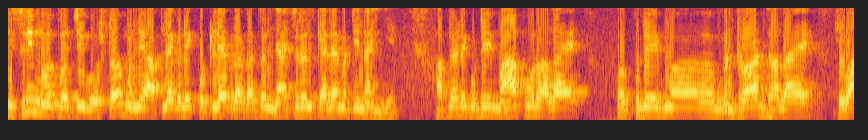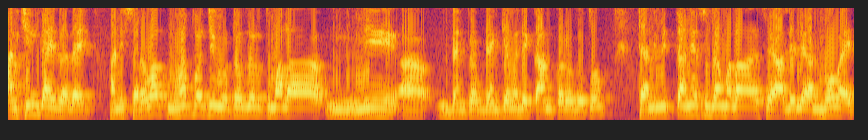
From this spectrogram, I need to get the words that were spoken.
तिसरी महत्त्वाची गोष्ट म्हणजे आपल्याकडे कुठल्याही प्रकारचं नॅचरल कॅलॅमिटी नाही आहे आपल्याकडे कुठे महापूर आलाय अ, कुठे ड्रॉट झालाय किंवा आणखीन काय झालंय. आणि सर्वात महत्त्वाची गोष्ट जर तुम्हाला मी बँक बँकेमध्ये काम करत होतो त्यानिमित्ताने सुद्धा मला असे आलेले अनुभव आहेत.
